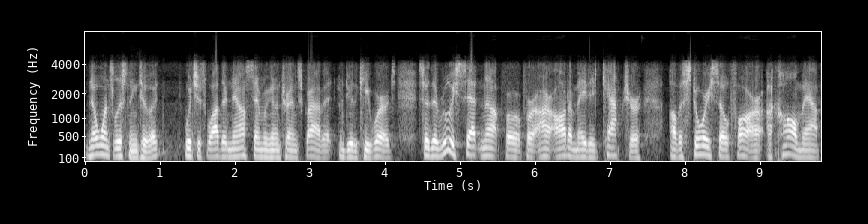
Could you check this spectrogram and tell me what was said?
no one's listening to it, which is why they're now saying we're going to transcribe it and do the keywords. So they're really setting up for, for our automated capture of a story so far, a call map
